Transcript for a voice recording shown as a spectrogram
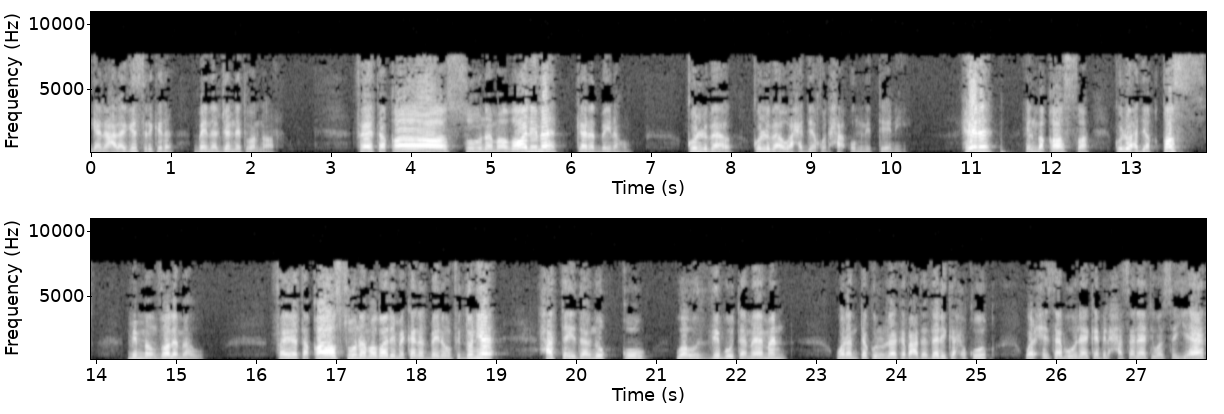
يعني على جسر كده بين الجنة والنار. فيتقاصون مظالم كانت بينهم. كل بقى كل بقى واحد ياخد حقه من التاني. هنا المقاصة كل واحد يقتص ممن ظلمه. فيتقاصون مظالم كانت بينهم في الدنيا حتى إذا نقوا وهذبوا تماما ولم تكن هناك بعد ذلك حقوق. والحساب هناك بالحسنات والسيئات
